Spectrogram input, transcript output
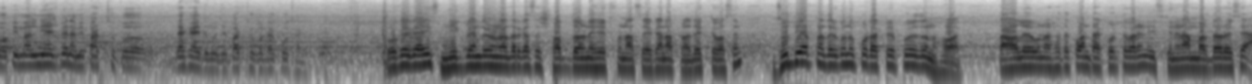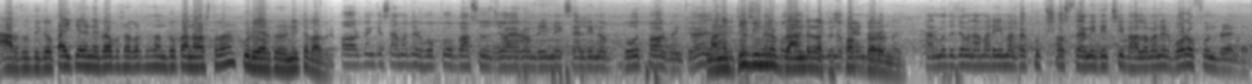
কপি মাল নিয়ে আসবেন আমি পার্থক্য দেখাই দেবো যে পার্থক্যটা কোথায়। ওকে গাইস নিক ব্র্যান্ডের ওনাদের কাছে সব ধরনের হেডফোন আছে। এখানে আপনারা দেখতে পাচ্ছেন। যদি আপনাদের কোনো প্রোডাক্টের প্রয়োজন হয় তাহলে ওনার সাথে কন্ট্যাক্ট করতে পারেন স্ক্রিনে নাম্বার দেওয়া রয়েছে। আর যদি কেউ পাইকারি নিয়ে ব্যবসা করতে চান দোকানে আসতে পারেন কুরিয়ার করে নিতে পারবেন। পাওয়ার ব্যাংক আছে আমাদের হোকো বাসুস জয়রম রিমেক্স এলডিনো বহুত পাওয়ার ব্যাংক হয়? মানে বিভিন্ন দিচ্ছি, আছে, সব ধরনের। তার মধ্যে যেমন আমার এই মালটা খুব সস্তায় আমি দিচ্ছি ভালো মানের বড় ফোন ব্র্যান্ডের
